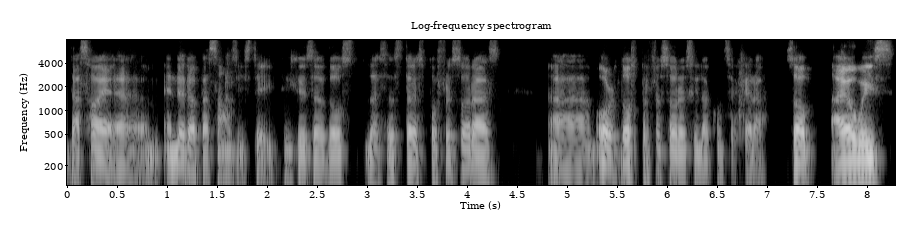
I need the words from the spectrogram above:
that's how I um, ended up at San Jose State because of those, las tres profesoras uh, or dos profesores y la consejera. So I always,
